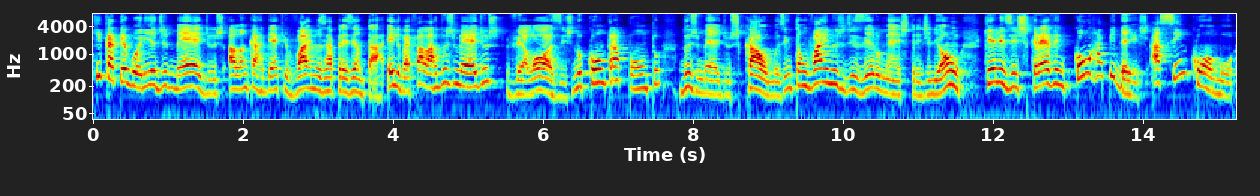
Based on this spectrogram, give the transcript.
Que categoria de médiuns Allan Kardec vai nos apresentar? Ele vai falar dos médiuns velozes, no contraponto dos médiuns calmos. Então, vai nos dizer o mestre de Lyon que eles escrevem com rapidez, assim como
